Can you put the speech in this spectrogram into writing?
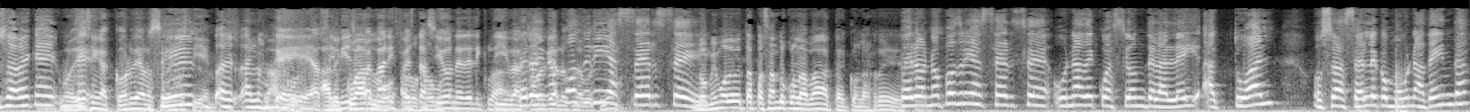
sabes que... Como dicen, acorde a los sí, tiempos. A, a los que asimismo hay manifestaciones delictivas. Pero no podría hacerse... Lo mismo debe estar pasando con la vaca y con las redes. Pero no podría hacerse una adecuación de la ley actual, o sea, hacerle como una adenda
